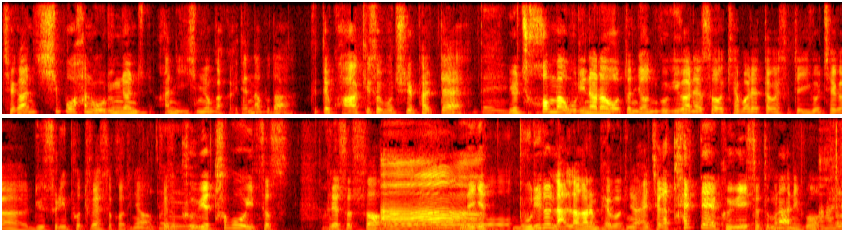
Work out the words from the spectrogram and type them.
제가 한 15, 한 5, 6년, 한 20년 가까이 됐나 보다. 그때 과학기술부 출입할 때 네. 이거 처음 막 우리나라 어떤 연구기관에서 개발했다고 했을 때 이걸 제가 뉴스 리포트를 했었거든요. 그래서 네. 그 위에 타고 있었, 그랬었어. 아. 근데 이게 어. 물 위를 날아가는 배거든요. 아니, 제가 탈 때 그 위에 있었던 건 아니고 아, 네.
